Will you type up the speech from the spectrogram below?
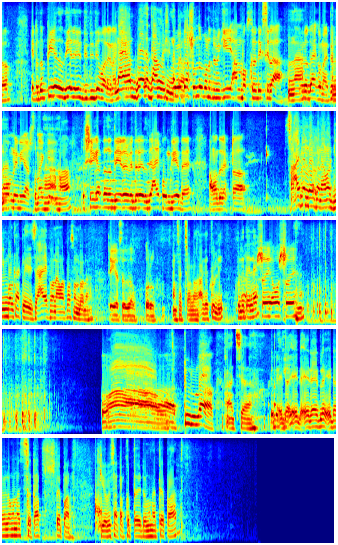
এটা তো পেঁয়াজ দিয়ে দিতে পারে না না এখন পেঁয়াজের দাম বেশি না তুমি তো আর সুন্দরবনে তুমি কি আনবক্স করে দেখছিলা? না। তুমি তো দেখো না তুমি। অমনি নিয়ে আসছো নাকি? হ্যাঁ, হ্যাঁ। তো সেক্ষেত্রে যদি এটার ভিতরে যদি আইফোন দিয়ে দেয় আমাদের একটা আইফোন দরকার আমার গিম্বল থাকলে আইফোন আমার পছন্দ না। ঠিক আছে যাও করো। আচ্ছা চলো আগে খুলি। খুলি তাইলে। অবশ্যই অবশ্যই। ওয়াও টুরুলাপ আচ্ছা। এটা এটা এটা হলো- এটা হলো মনে হয় সেট পেপার কীভাবে সেট আপ করতে হয় এটা মনে হয় পেপার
